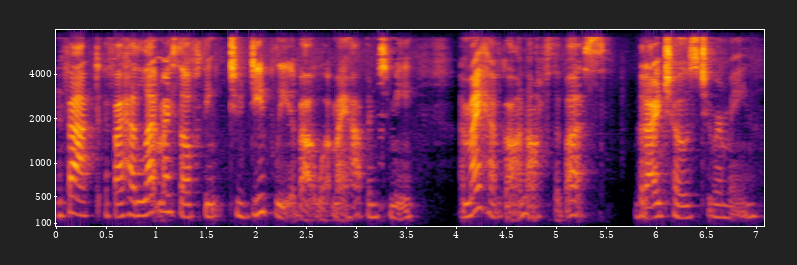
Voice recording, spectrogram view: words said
In fact, if I had let myself think too deeply about what might happen to me, I might have gotten off the bus, but I chose to remain.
